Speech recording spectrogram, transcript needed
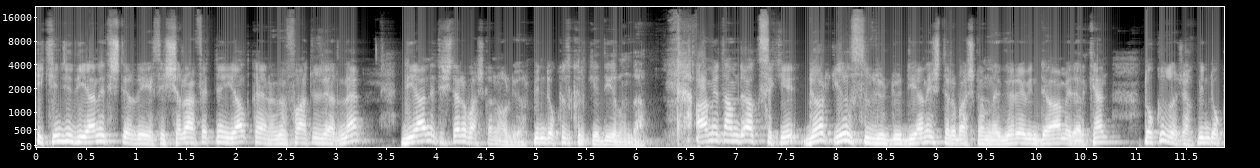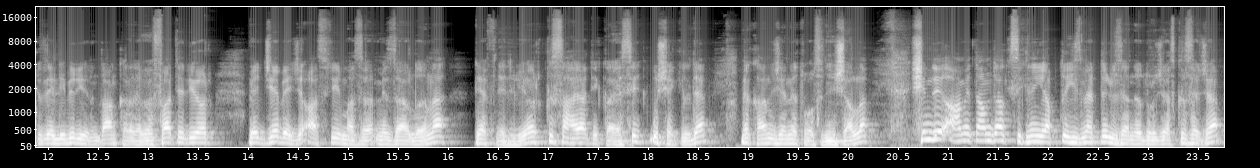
2. Diyanet İşleri Reisi Şerafettin Yalkaya'nın vefatı üzerine Diyanet İşleri Başkanı oluyor 1947 yılında. Ahmet Hamdi Akseki 4 yıl sürdürdüğü Diyanet İşleri Başkanlığı görevini devam ederken 9 Ocak 1951 yılında Ankara'da vefat ediyor ve Cebeci Asri Mezarlığı'na defnediliyor. Kısa hayat hikayesi bu şekilde. Mekanı cennet olsun inşallah. Şimdi Ahmet Hamdi Aksik'in yaptığı hizmetler üzerinde duracağız kısaca.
